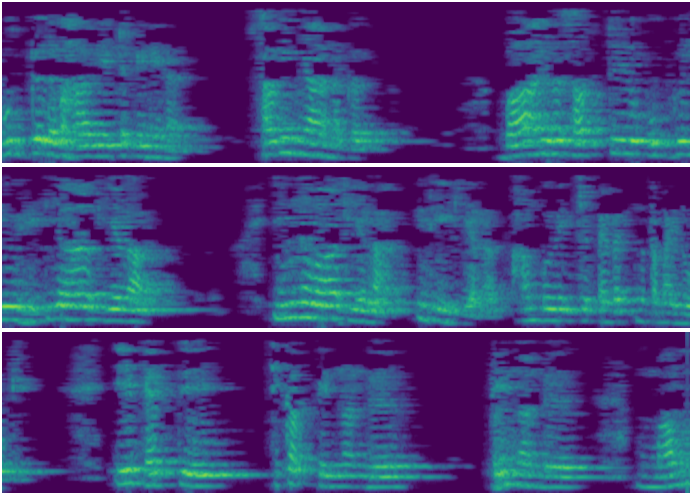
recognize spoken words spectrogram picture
පුද්ගල භාවයට පෙනෙන සවිඥානික බාහිර සත්‍යය පුද්ගලයෝ හිටියා කියලා ඉන්නවා කියලා ඉඳී කියලා හම්බ වෙච්ච පැවැත්ම තමයි ලෝකේ. ඒ පැත්තේ ටිකක් පෙන්වන්න පෙන්වන්න මම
